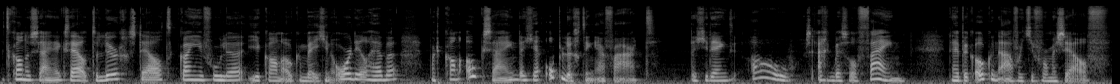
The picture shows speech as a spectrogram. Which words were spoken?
Het kan dus zijn, ik zei al, teleurgesteld kan je voelen. Je kan ook een beetje een oordeel hebben. Maar het kan ook zijn dat jij opluchting ervaart. Dat je denkt, oh, dat is eigenlijk best wel fijn. Dan heb ik ook een avondje voor mezelf.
